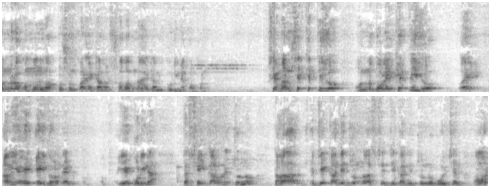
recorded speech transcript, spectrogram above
অন্যরকম মনোভাব পোষণ করা এটা আমার স্বভাব নয় এটা আমি করি না কখনো। সে মানুষের ক্ষেত্রেই হোক অন্য দলের ক্ষেত্রেই হোক আমি এই ধরনের ইয়ে করি না। তা সেই কারণের জন্য তারা যে কাজের জন্য আসছে যে কাজের জন্য বলছেন আমার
